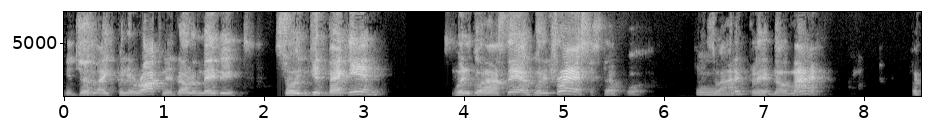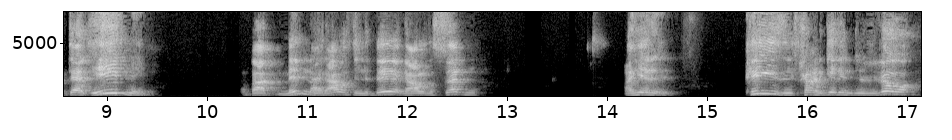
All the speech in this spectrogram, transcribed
it's just like putting a rock in the door to maybe so he can get back in when he go downstairs where the trash and stuff was. Mm. So I mm. didn't play no mind. But that evening, about midnight, I was in the bed, and all of a sudden, I hear the keys and trying to get into the door,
